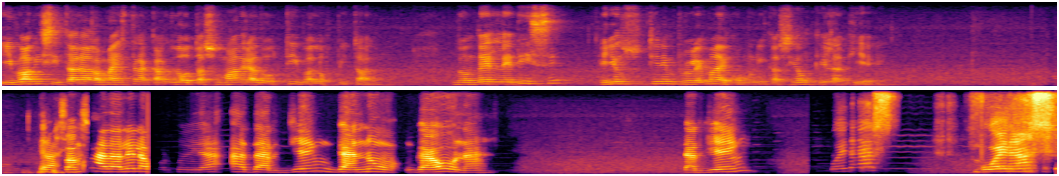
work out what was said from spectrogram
y va a visitar a la maestra Carlota, su madre adoptiva, al hospital donde él le dice, ellos tienen problema de comunicación que la quiere. Gracias. Vamos a darle la oportunidad a Darjen Ganó, Gaona. Darjen. Buenas. Buenas.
